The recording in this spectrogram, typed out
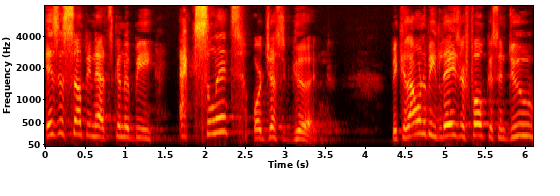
Is this something that's going to be excellent or just good? Because I want to be laser focused and do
